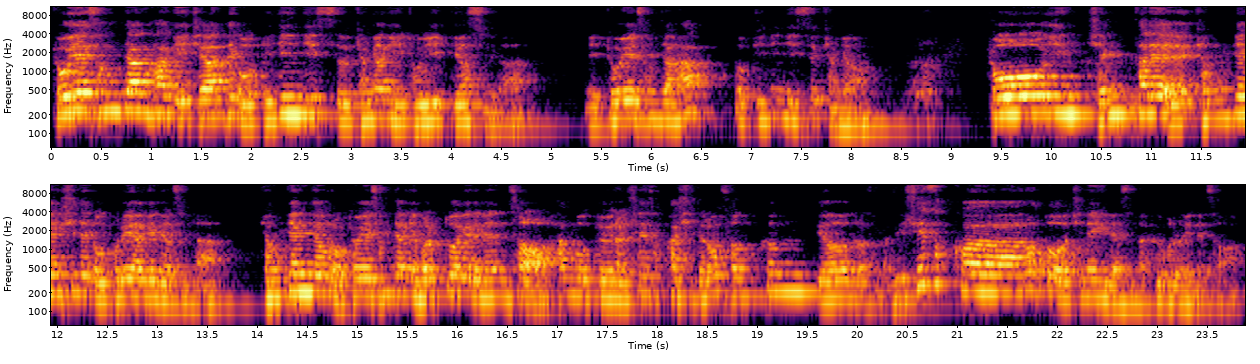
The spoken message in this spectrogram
교회 성장학이 제한되고 비즈니스 경영이 도입되었습니다. 예, 교회 성장학 또 비즈니스 경영 교인 쟁탈의 경쟁 시대도 고려하게 되었습니다. 경쟁적으로 교회 성장에 몰두하게 되면서 한국 교회는 세속화 시대로 성큼 뛰어들었습니다. 이 세속화로 또 진행이 되었습니다. 그걸로 인해서.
